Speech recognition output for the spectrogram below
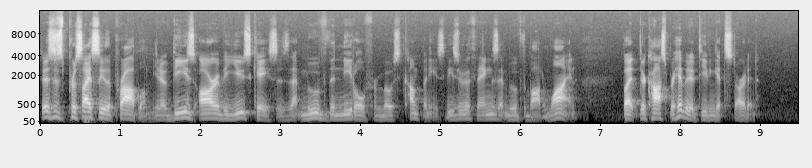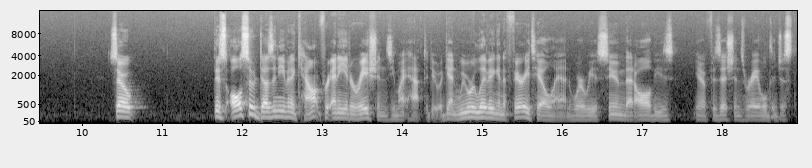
this is precisely the problem. You know, these are the use cases that move the needle for most companies. These are the things that move the bottom line. But they're cost prohibitive to even get started. So this also doesn't even account for any iterations you might have to do. Again, we were living in a fairy tale land where we assumed that all these you know, physicians were able to just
